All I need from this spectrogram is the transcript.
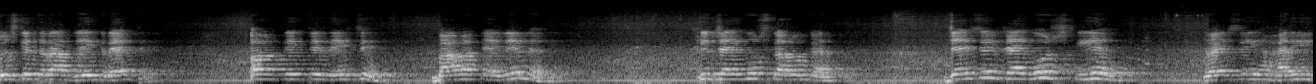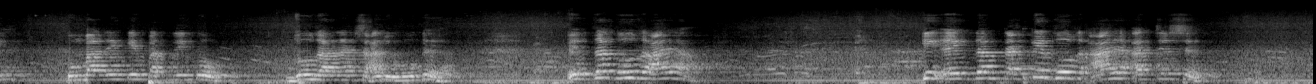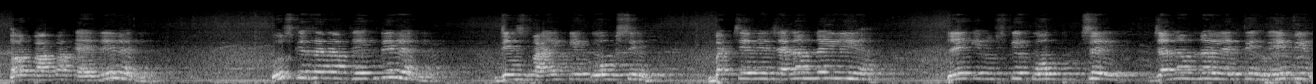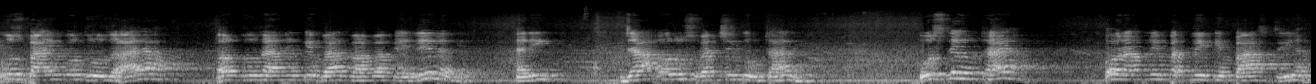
उसके तरफ़ देख रहे थे और देखते देखते बाबा कहने लगे कि जयघोष करो कर। जैसे जयघोष किए, वैसे हरी कुंभारे के पत्नी को दूध आना चालू हो गया। इतना दूध आया कि एकदम टटके दूध आए अच्छे से। और बाबा कहने लगे, उसके तरफ़ देखने लगे, जिस भाई के कोख से बच्चे ने जन्म नहीं लिया, लेकिन उसके कोख से जन्म न लेते हुए भी उस भाई को दूध आया। और दूध आने के बाद बाबा कहने लगे हरी जा और उस बच्चे को उठा ले उसने उठाया और अपनी पत्नी के पास दिया।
